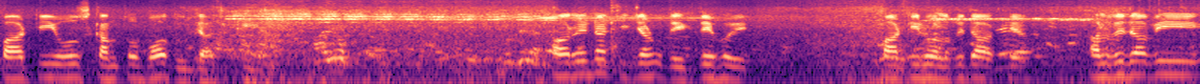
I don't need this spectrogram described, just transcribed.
ਪਾਰਟੀ ਉਸ ਕੰਮ ਤੋਂ ਬਹੁਤ ਦੂਰ ਜਾ ਚੁੱਕੀ ਹੈ। ਔਰ ਇਹਨਾਂ ਚੀਜ਼ਾਂ ਨੂੰ ਦੇਖਦੇ ਹੋਏ ਪਾਰਟੀ ਨੂੰ ਅਲਵਿਦਾ ਆਖਿਆ। ਅਲਵਿਦਾ ਵੀ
